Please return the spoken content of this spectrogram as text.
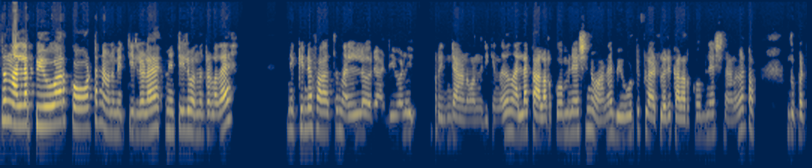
ഇത് നല്ല പ്യുവർ കോട്ടൺ ആണ് മെറ്റീരിയൽ മെറ്റീരിയൽ വന്നിട്ടുള്ളത്. നെക്കിന്റെ ഭാഗത്ത് നല്ല ഒരു അടിപൊളി പ്രിന്റ് ആണ് വന്നിരിക്കുന്നത്. നല്ല കളർ കോമ്പിനേഷനും ആണ്. ബ്യൂട്ടിഫുൾ ആയിട്ടുള്ള ഒരു കളർ കോമ്പിനേഷൻ ആണ് കേട്ടോ. ദുപ്പട്ട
